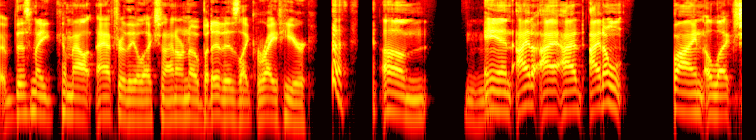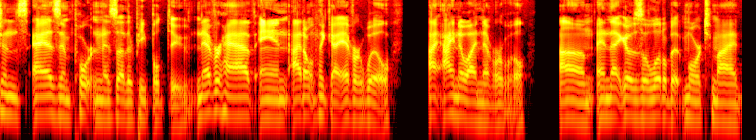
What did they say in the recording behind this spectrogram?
this may come out after the election, I don't know, but it is like right here. um, mm-hmm. and I, I I don't find elections as important as other people do. Never have, and I don't think I ever will. I, I know I never will. Um, and that goes a little bit more to my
